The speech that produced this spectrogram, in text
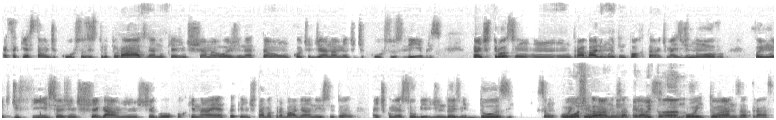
essa questão de cursos estruturados, né, no que a gente chama hoje, né, tão cotidianamente de cursos livres. Então a gente trouxe um, um, um trabalho muito importante, mas de novo, foi muito difícil a gente chegar onde a gente chegou, porque na época que a gente estava trabalhando, isso então, a gente começou o BID em 2012, São oito anos atrás. Oito anos. Oito anos atrás.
